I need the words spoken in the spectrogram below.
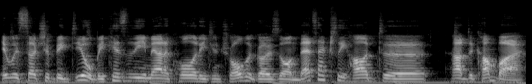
it was such a big deal because of the amount of quality control that goes on. That's actually hard to hard to come by.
